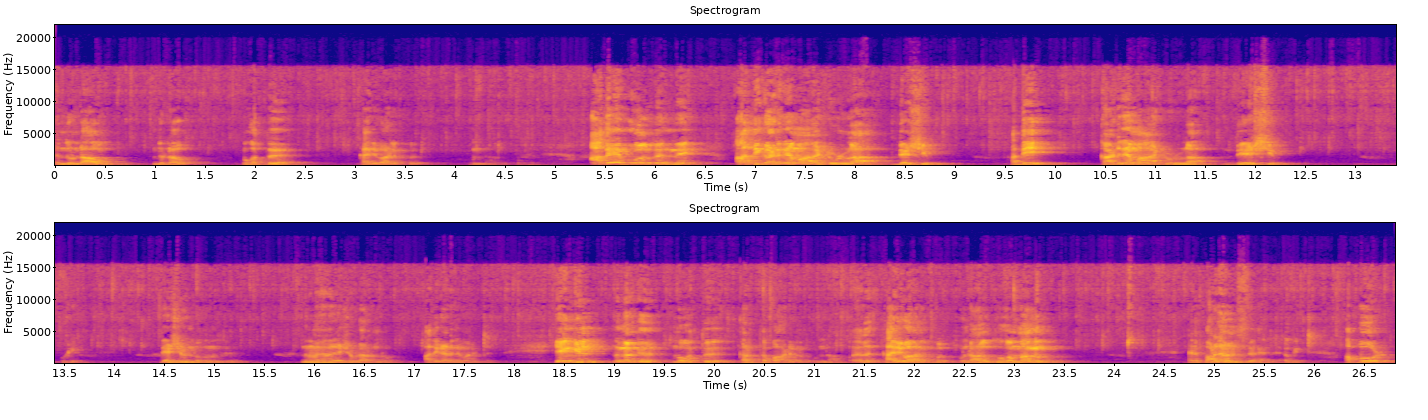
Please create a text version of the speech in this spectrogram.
എന്തുണ്ടാവും? എന്തുണ്ടാവും? മുഖത്ത് കരിവാളിപ്പ് ഉണ്ടാകും. അതേപോലെ തന്നെ അതികഠിനമായിട്ടുള്ള ദേഷ്യം. അതി കഠിനമായിട്ടുള്ള ദേഷ്യം. ഓക്കെ ദേഷ്യമുണ്ടോ നിങ്ങൾക്ക്? നിങ്ങൾ അങ്ങനെ ദേഷ്യപ്പെടാറുണ്ടോ? അതികഠിനമായിട്ട്. എങ്കിൽ നിങ്ങൾക്ക് മുഖത്ത് കറുത്ത പാടുകൾ ഉണ്ടാകും. അതായത് കരിവാളിപ്പ് ഉണ്ടാകും മുഖം മങ്ങും. ഞാൻ പറഞ്ഞ മനസ്സിലായല്ലേ? ഓക്കെ അപ്പോൾ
